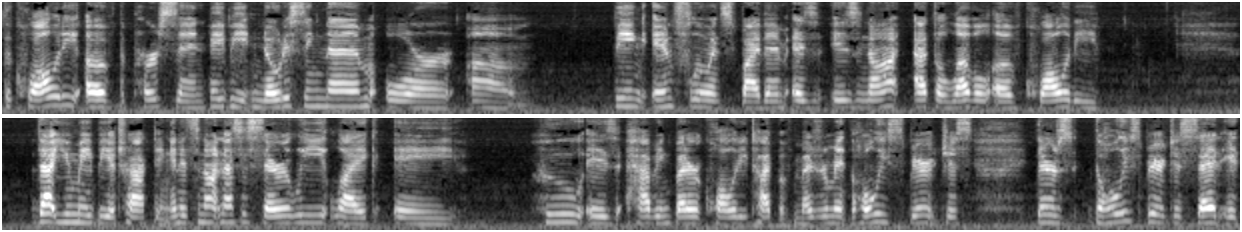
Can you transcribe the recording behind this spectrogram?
the quality of the person maybe noticing them or um, being influenced by them is is not at the level of quality that you may be attracting. And it's not necessarily like a who is having better quality type of measurement. The holy spirit just there's the holy spirit just said it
